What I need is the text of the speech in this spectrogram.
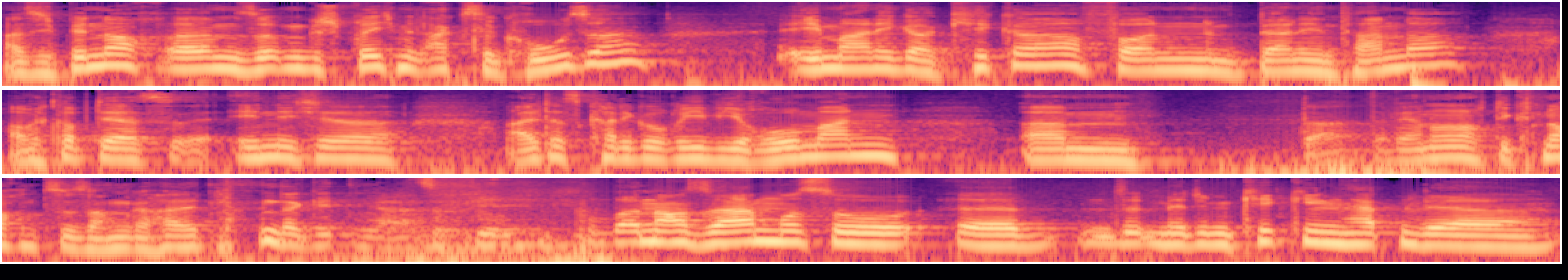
Also ich bin noch ähm, so im Gespräch mit Axel Kruse, ehemaliger Kicker von Berlin Thunder. Aber ich glaube, der ist ähnliche Alterskategorie wie Roman. Ähm, da, da werden nur noch die Knochen zusammengehalten. da geht nicht allzu viel. Wobei man auch sagen muss, so äh, mit dem Kicking hatten wir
